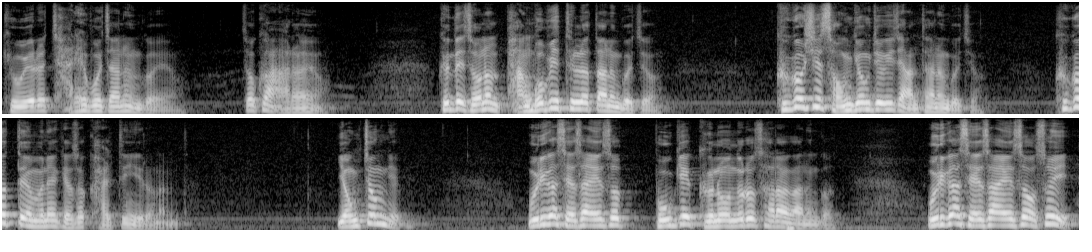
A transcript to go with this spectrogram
교회를 잘해보자는 거예요. 저 그거 알아요. 근데 저는 방법이 틀렸다는 거죠. 그것이 성경적이지 않다는 거죠. 그것 때문에 계속 갈등이 일어납니다. 영적 예배. 우리가 세상에서 복의 근원으로 살아가는 것. 우리가 세상에서 소위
